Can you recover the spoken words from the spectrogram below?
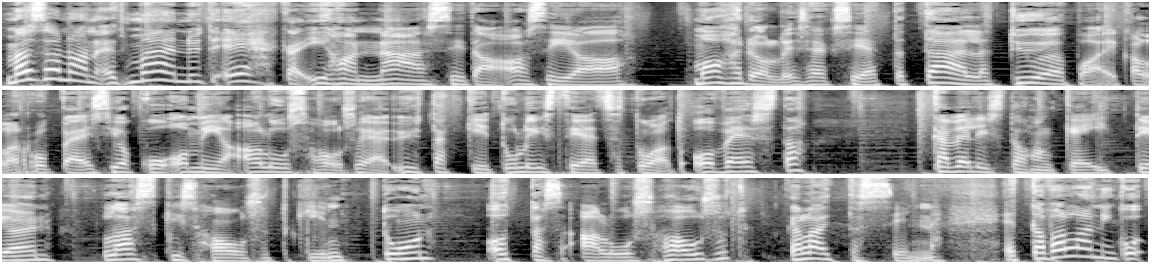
Mä sanon, että mä en nyt ehkä ihan näe sitä asiaa mahdolliseksi, että täällä työpaikalla rupeisi joku omia alushousuja yhtäkkiä tulisi, että se tuolta ovesta, kävelisi tuohon keittiöön, laskis housut kinttuun, ottas alushousut ja laittaisi sinne. Että tavallaan niinku,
